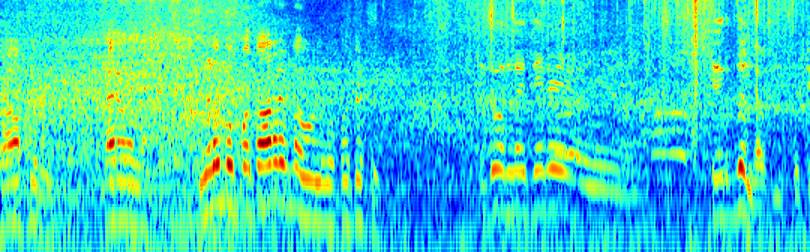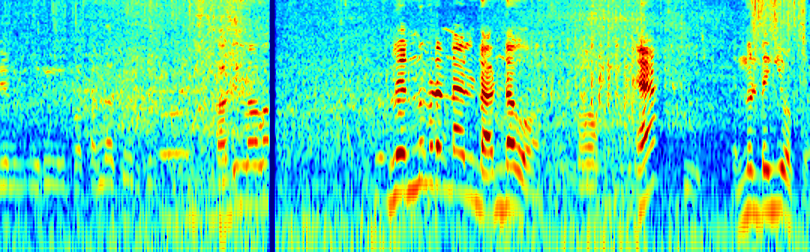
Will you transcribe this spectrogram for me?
നാൽപ്പത് നിങ്ങൾ മുപ്പത്താറ് ഉണ്ടാവുള്ളൂ മുപ്പത്തെട്ട്? ഇത് വന്ന് ഇതിന് ചെറുതുണ്ടാവും കുട്ടികൾ ഒരു പത്താം ക്ലാസ് എന്നും ഇവിടെ ഉണ്ടാവില്ല ഉണ്ടാവോ? ഏ? എന്നുണ്ടെങ്കിൽ ഓക്കെ?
